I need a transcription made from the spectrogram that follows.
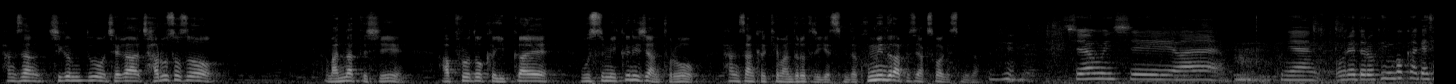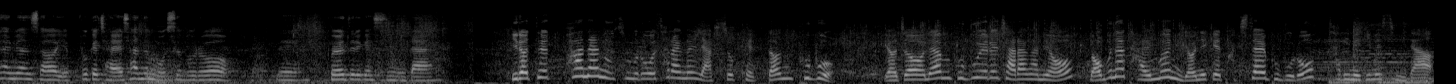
항상 지금도 제가 잘 웃어서 만났듯이 앞으로도 그 입가에 웃음이 끊이지 않도록 항상 그렇게 만들어 드리겠습니다. 국민들 앞에서 약속하겠습니다. 주영훈 씨와 그냥 오래도록 행복하게 살면서 예쁘게 잘 사는 모습으로 네, 보여드리겠습니다. 이렇듯 환한 웃음으로 사랑을 약속했던 부부. 여전한 부부애를 자랑하며 너무나 닮은 연예계 닭살 부부로 자리매김했습니다.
